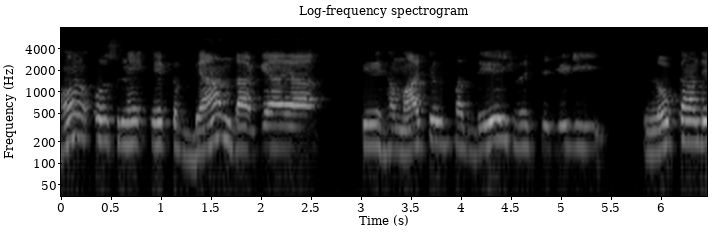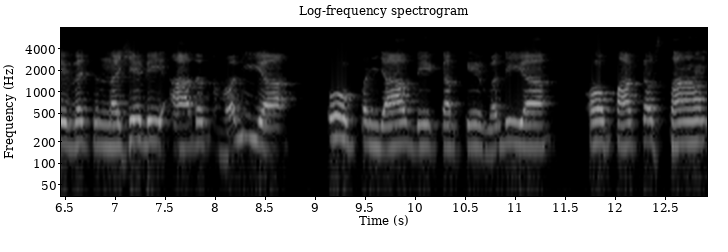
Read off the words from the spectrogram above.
ਹੁਣ ਉਸਨੇ ਇੱਕ ਬਿਆਨ ਦਾਗਿਆ ਆ ਕਿ ਹਿਮਾਚਲ ਪ੍ਰਦੇਸ਼ ਵਿੱਚ ਜਿਹੜੀ ਲੋਕਾਂ ਦੇ ਵਿੱਚ ਨਸ਼ੇ ਦੀ ਆਦਤ ਵਧੀ ਆ, ਉਹ ਪੰਜਾਬ ਦੇ ਕਰਕੇ ਵਧੀ ਆ। ਔਰ ਪਾਕਿਸਤਾਨ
